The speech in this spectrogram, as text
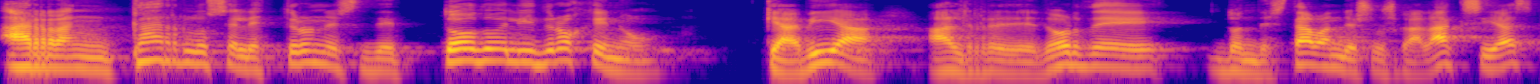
arrancar los electrones de todo el hidrógeno que había alrededor de donde estaban, de sus galaxias,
